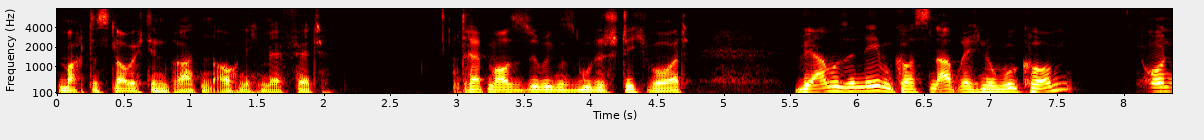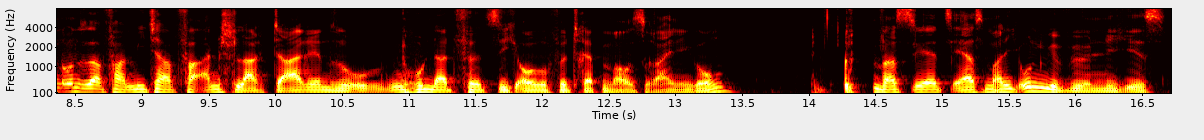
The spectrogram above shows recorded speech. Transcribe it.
macht es, glaube ich, den Braten auch nicht mehr fett. Treppenhaus ist übrigens ein gutes Stichwort. Wir haben unsere Nebenkostenabrechnung bekommen und unser Vermieter veranschlagt darin so 140 Euro für Treppenhausreinigung, was jetzt erstmal nicht ungewöhnlich ist.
